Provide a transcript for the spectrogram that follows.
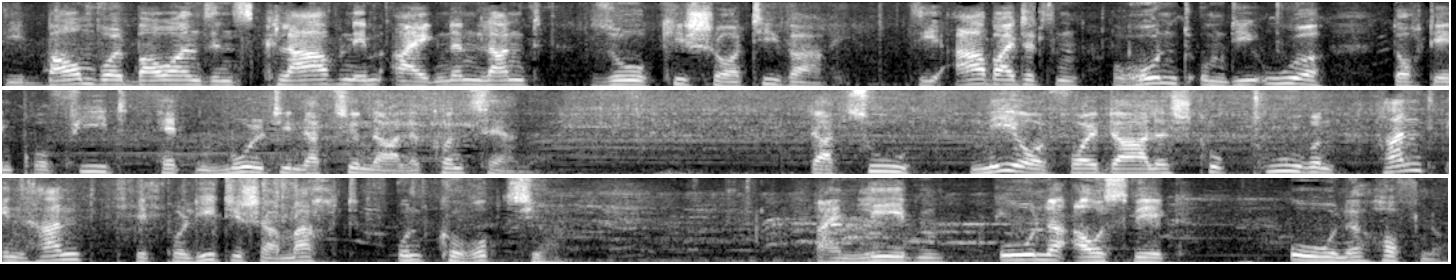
Die Baumwollbauern sind Sklaven im eigenen Land, so Kishore Tiwari. Sie arbeiteten rund um die Uhr, doch den Profit hätten multinationale Konzerne. Dazu neofeudale Strukturen Hand in Hand mit politischer Macht und Korruption. Ein Leben ohne Ausweg, ohne Hoffnung.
